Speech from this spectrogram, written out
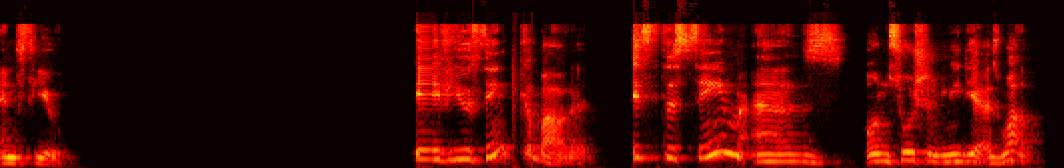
and few." If you think about it, it's the same as on social media as well.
